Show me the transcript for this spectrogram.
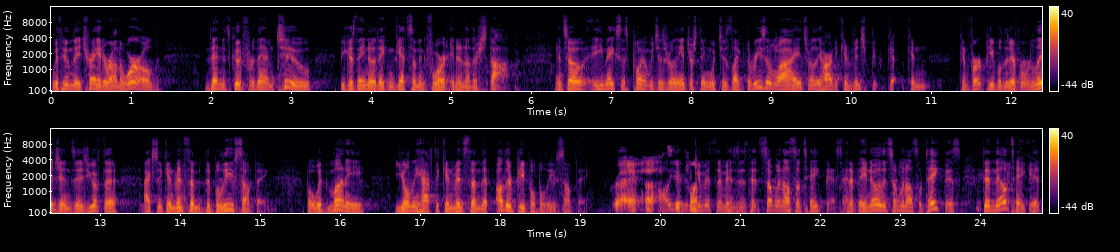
with whom they trade around the world, then it's good for them too because they know they can get something for it in another stop. And so he makes this point, which is really interesting, which is like the reason why it's really hard to convince can convert people to different religions is you have to actually convince them to believe something. But with money, you only have to convince them that other people believe something. Right. Uh, All you have to point. convince them is, is that someone else will take this. And if they know that someone else will take this, then they'll take it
